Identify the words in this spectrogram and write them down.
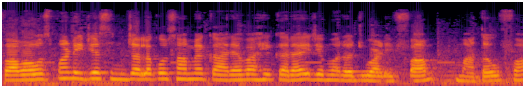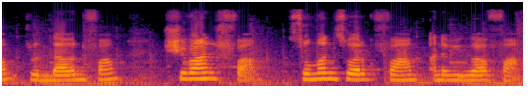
ફાર્મ હાઉસમાં ડીજે સંચાલકો સામે કાર્યવાહી કરાઈ, જેમાં Rajwadi farm Madhav farm Vrindavan farm Shivansh farm Suman Swarg farm અને વિવાહ ફાર્મ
